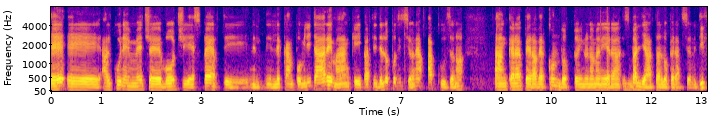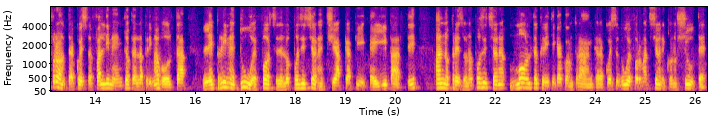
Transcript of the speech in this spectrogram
e, e alcune invece voci esperti nel, nel, campo militare, ma anche i partiti dell'opposizione accusano Ankara per aver condotto in una maniera sbagliata l'operazione. Di fronte a questo fallimento, per la prima volta, le prime due forze dell'opposizione, CHP e i parti, hanno preso una posizione molto critica contro Ankara. Queste due formazioni conosciute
